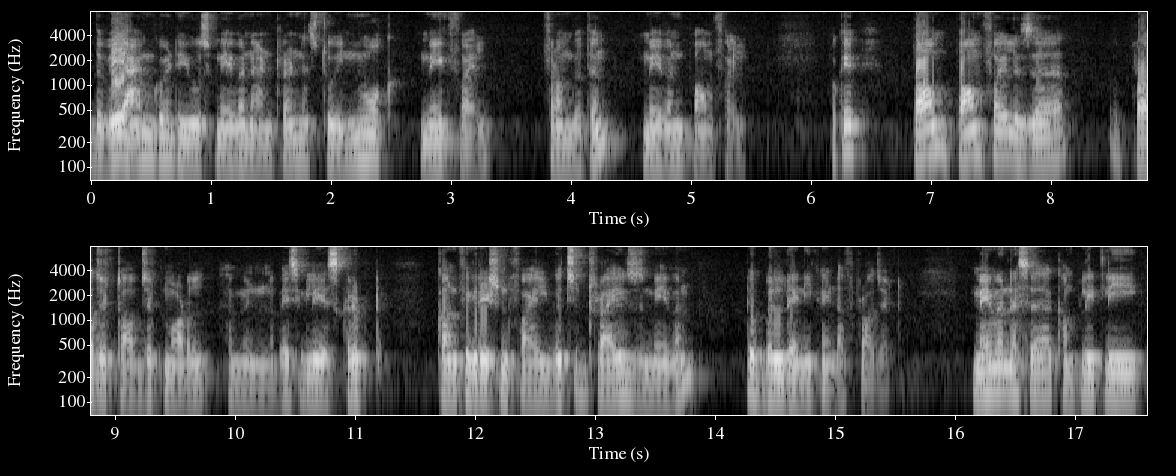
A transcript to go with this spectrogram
the way I'm going to use Maven Ant-Run is to invoke makefile from within Maven POM file. Okay, POM, POM file is a project object model, I mean basically a script configuration file which drives Maven to build any kind of project. Maven is a completely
